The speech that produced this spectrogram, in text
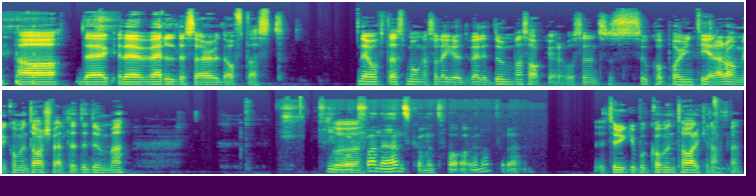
Ja, det, det är well deserved oftast. Det är oftast många som lägger ut väldigt dumma saker och sen så, så poängterar de i kommentarsfältet det dumma. Så- Vad fan är ens kommentarerna på det här? Du trycker på kommentarknappen.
